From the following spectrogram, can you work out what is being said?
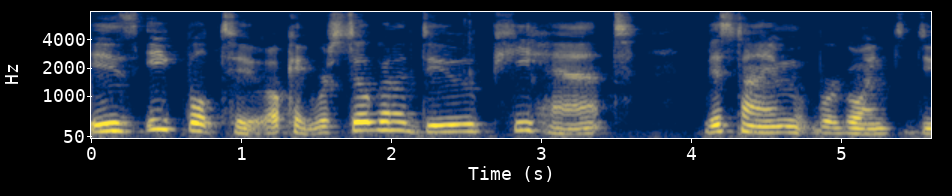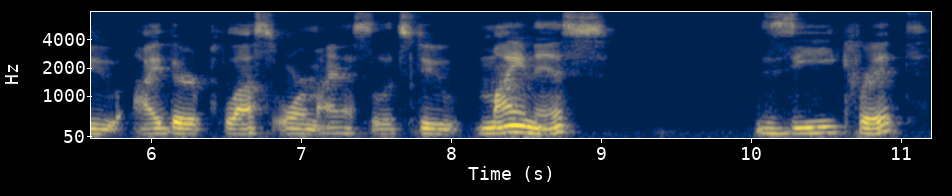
is equal to, okay, we're still going to do p hat. This time we're going to do either plus or minus. So let's do minus z crit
